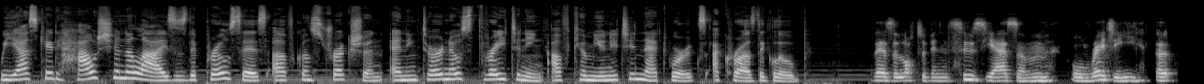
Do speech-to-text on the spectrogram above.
we asked how she analyzes the process of construction and internal straightening of community networks across the globe. There's a lot of enthusiasm already at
